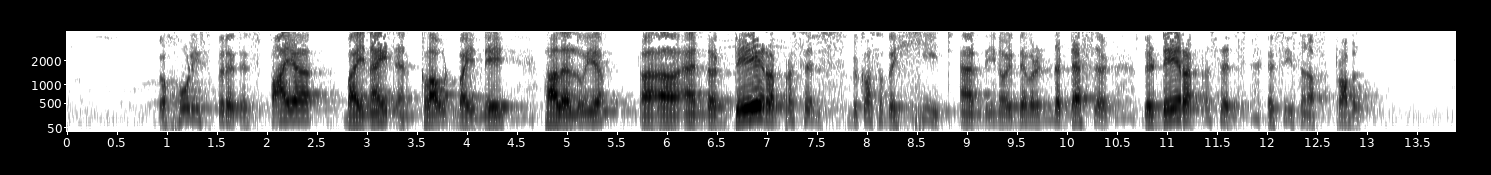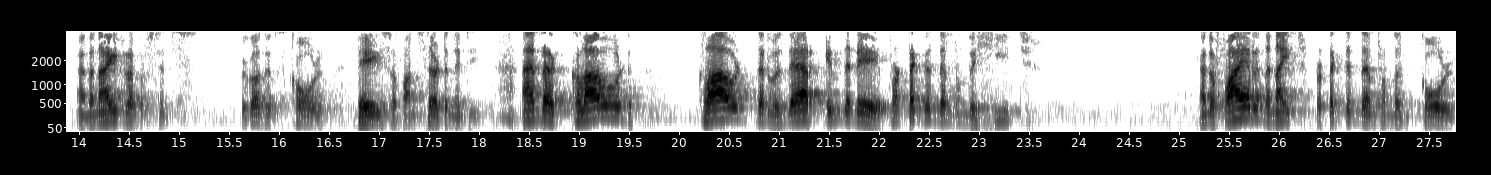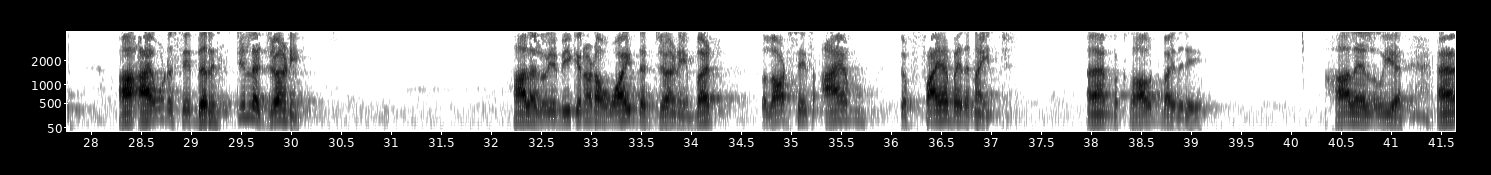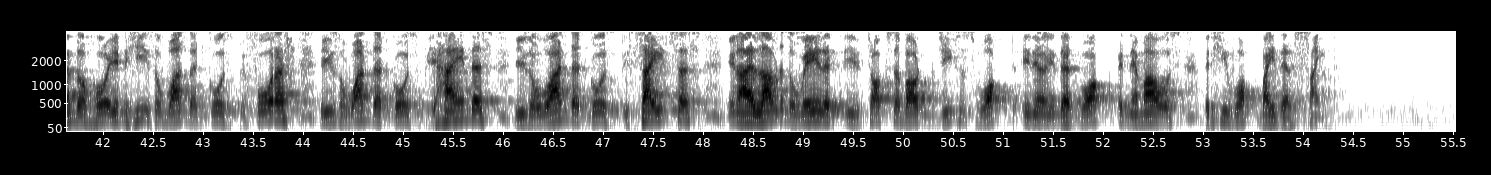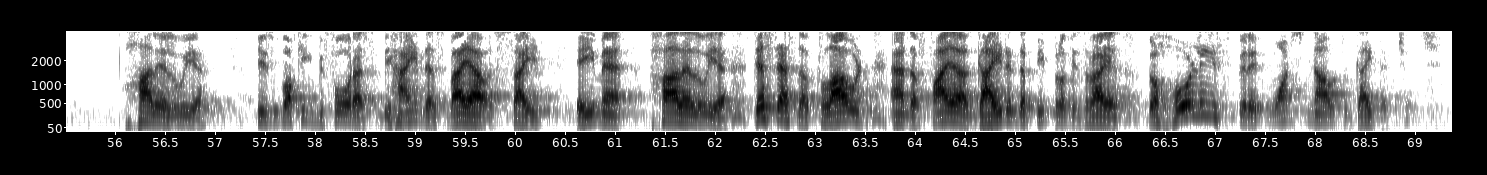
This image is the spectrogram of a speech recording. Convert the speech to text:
The Holy Spirit is fire by night and cloud by day. Hallelujah. Uh, uh, and the day represents because of the heat and you know they were in the desert the day represents a season of trouble and the night represents because it's cold days of uncertainty and the cloud cloud that was there in the day protected them from the heat. And the fire in the night protected them from the cold. Uh, i want to say there is still a journey. Hallelujah. We cannot avoid that journey. But the Lord says, I am the fire by the night, and I am the cloud by the day. Hallelujah. And the whole, and He's the one that goes before us. He's the one that goes behind us. He's the one that goes besides us. You know, I loved the way that He talks about Jesus walked, you know, in that walk in Emmaus, that He walked by their side. Hallelujah. He's walking before us, behind us, by our side. Amen. Hallelujah. Just as the cloud and the fire guided the people of Israel, the Holy Spirit wants now to guide the church.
